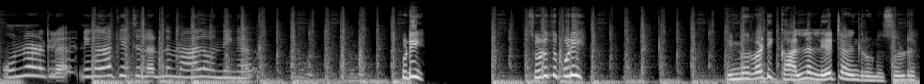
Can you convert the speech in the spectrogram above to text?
ஒன்றும் நடக்கல. நீங்கள் தான் கிச்சன்ல இருந்து மேலே வந்தீங்க. புடி. சுடுத்து புடி. இன்னொரு வாட்டி காலைல லேட் எழுந்துரும் சொல்றேன்.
